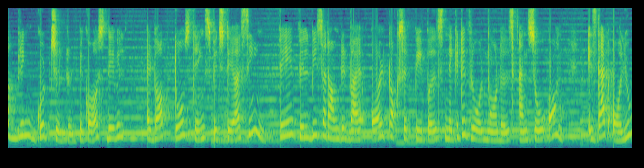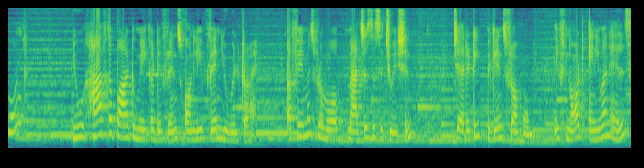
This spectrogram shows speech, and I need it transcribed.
upbring good children because they will adopt those things which they are seeing. They will be surrounded by all toxic people's negative role models and so on. Is that all you want? You have the power to make a difference only when you will try. A famous proverb matches the situation charity begins from home. If not anyone else,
